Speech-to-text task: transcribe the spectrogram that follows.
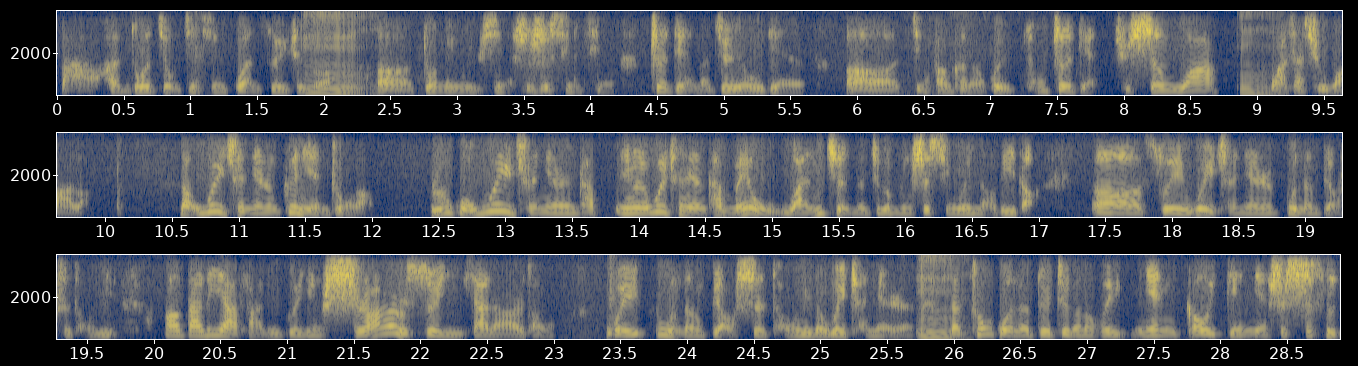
把很多酒进行灌醉这个呃多名女性实施性侵，这点呢就有点呃，警方可能会从这点去深挖，挖下去挖了。那未成年人更严重了。如果未成年人他因为未成年人他没有完整的这个民事行为能力的，呃，所以未成年人不能表示同意。澳大利亚法律规定，十二岁以下的儿童为不能表示同意的未成年人。嗯，那中国呢，对这个呢会年龄高一点点，是十四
